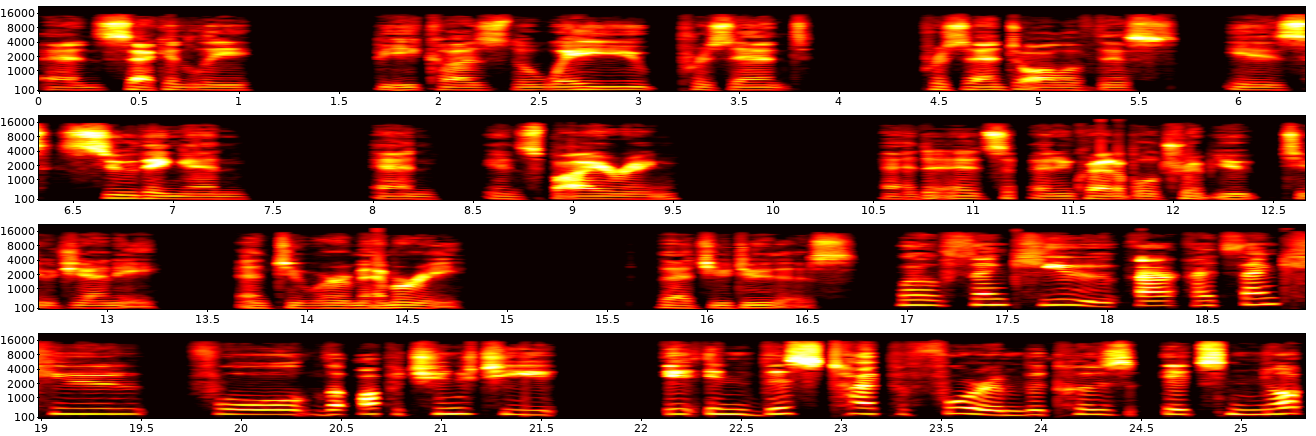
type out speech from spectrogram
And secondly, because the way you present present all of this is soothing and and inspiring and it's an incredible tribute to Jenny and to her memory that you do this. Well, thank you. I, I thank you for the opportunity in this type of forum because it's not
